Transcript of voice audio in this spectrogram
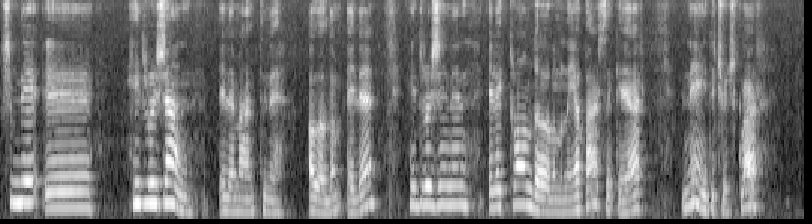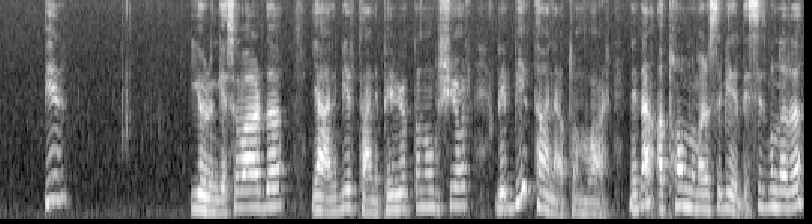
Şimdi e, hidrojen elementini alalım ele. Hidrojenin elektron dağılımını yaparsak eğer neydi çocuklar? Bir yörüngesi vardı. Yani bir tane periyottan oluşuyor ve bir tane atom var. Neden? Atom numarası 1'di. Siz bunları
